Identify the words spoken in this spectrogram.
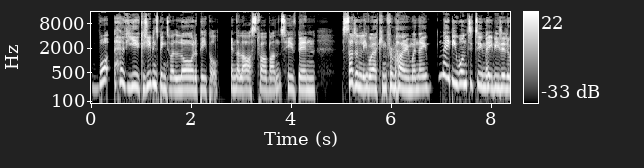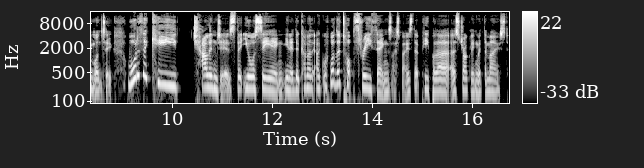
What have you, because you've been speaking to a lot of people in the last 12 months who've been suddenly working from home when they maybe wanted to, maybe didn't want to. What are the key challenges that you're seeing? You know, the kind of what are the top three things, I suppose, that people are, are struggling with the most?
